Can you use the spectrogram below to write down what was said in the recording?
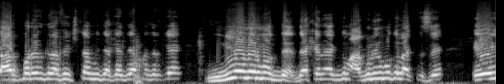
তারপরের গ্রাফিক্সটা আমি দেখাই দিই আপনাদেরকে। নিয়নের মধ্যে, দেখেন একদম আগুনের মতো লাগতেছে। এই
